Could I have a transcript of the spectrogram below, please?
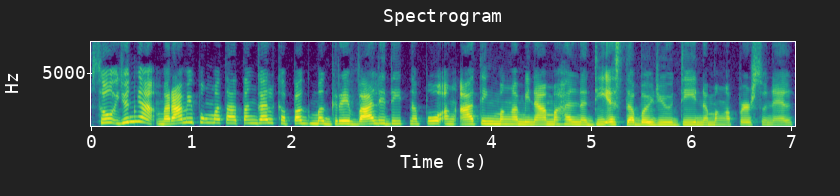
So, yun nga, marami pong matatanggal kapag mag-revalidate na po ang ating mga minamahal na DSWD na mga personnel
